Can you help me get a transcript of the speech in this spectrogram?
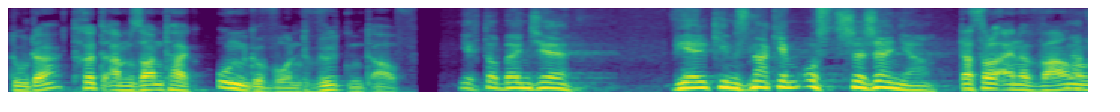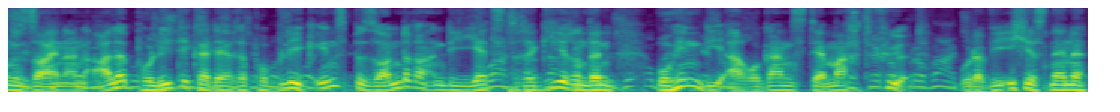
Duda tritt am Sonntag ungewohnt wütend auf. Niech to będzie. Das soll eine Warnung sein an alle Politiker der Republik, insbesondere an die jetzt Regierenden, wohin die Arroganz der Macht führt. Oder wie ich es nenne,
